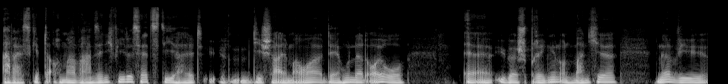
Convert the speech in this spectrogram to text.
Aber es gibt auch immer wahnsinnig viele Sets, die halt die Schallmauer der 100 Euro äh, überspringen und manche, ne, wie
